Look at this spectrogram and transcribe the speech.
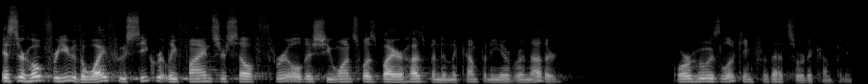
Is there hope for you, the wife who secretly finds herself thrilled as she once was by her husband in the company of another, or who is looking for that sort of company?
